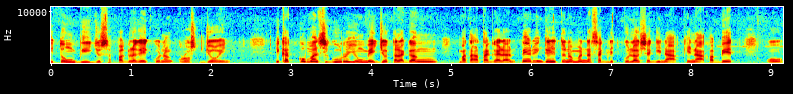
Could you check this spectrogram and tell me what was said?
itong video sa paglagay ko ng cross joint. Ikat ko man siguro yung medyo talagang matatagalan. Pero yung ganito naman na saglit ko lang siya gina, o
